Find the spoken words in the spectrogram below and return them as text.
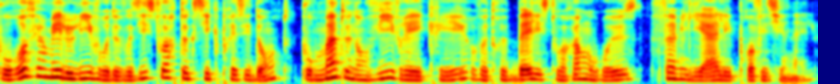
pour refermer le livre de vos histoires toxiques précédentes, pour maintenant vivre et écrire votre belle histoire amoureuse, familiale et professionnelle.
